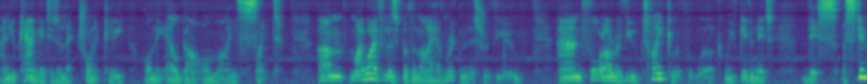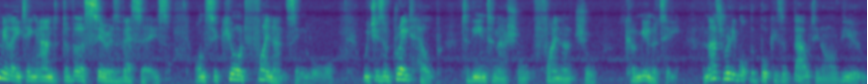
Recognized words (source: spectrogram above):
And you can get it electronically on the Elgar online site. Um, my wife Elizabeth and I have written this review, and for our review title of the work, we've given it this, a stimulating and diverse series of essays on secured financing law, which is of great help to the international financial community. And that's really what the book is about in our view.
